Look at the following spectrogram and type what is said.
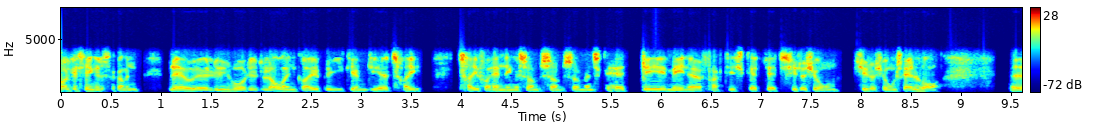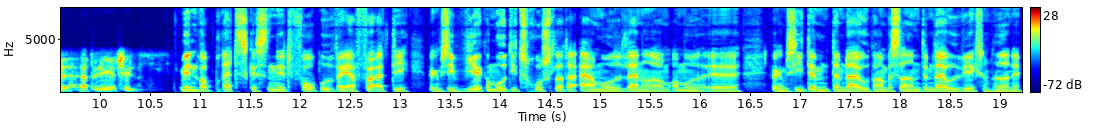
Folketinget, så kan man lave øh, lynhurtigt lovindgreb igennem de her tre, tre forhandlinger, som, som, som man skal have. Det mener jeg faktisk, at det situation, situations alvor øh, appellerer til. Men hvor bredt skal sådan et forbud være, før at det hvad kan man sige, virker mod de trusler, der er mod landet og, og mod øh, hvad kan man sige, dem, dem, der er ude på ambassaden, dem, der er ude i virksomhederne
